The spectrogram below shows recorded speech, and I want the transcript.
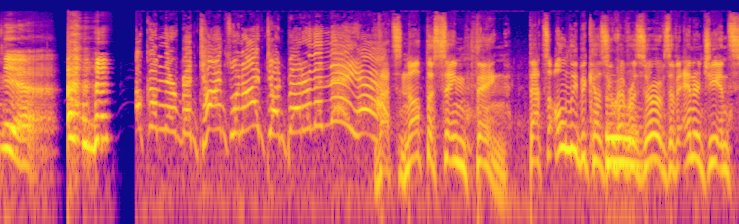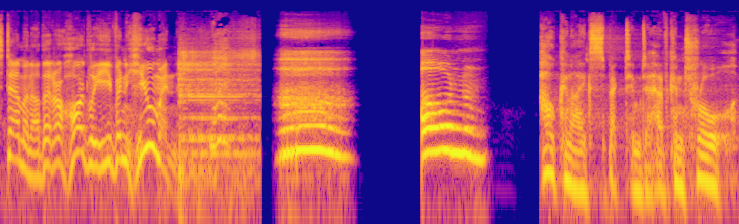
yeah. How come there have been times when I've done better than they have? That's not the same thing. That's only because you have oh. reserves of energy and stamina that are hardly even human. oh no. How can I expect him to have control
